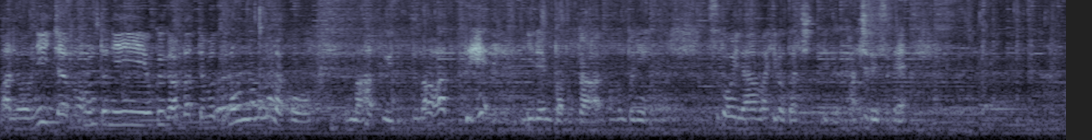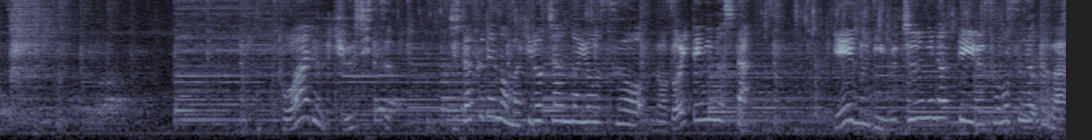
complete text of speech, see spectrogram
あの兄ちゃんも本当によく頑張ってもいろんなものがこううまく回って2連覇とか本当にすごいな真宙たちっていう感じですね。とある休日。自宅でのまひろちゃんの様子を覗いてみました。ゲームに夢中になっているその姿は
